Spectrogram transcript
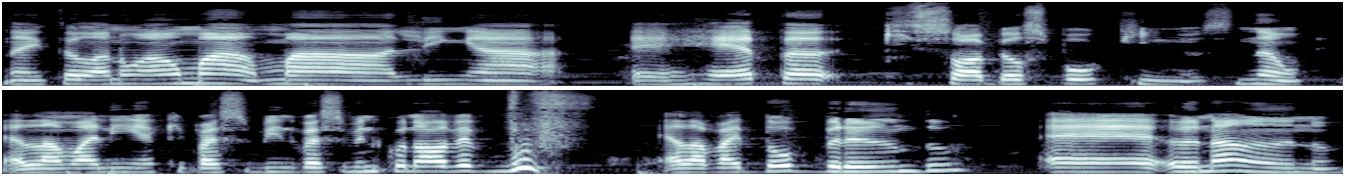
né? Então ela não é uma, uma linha é, reta que sobe aos pouquinhos, não. Ela é uma linha que vai subindo, vai subindo, quando ela vê, ela vai dobrando é, ano a ano.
